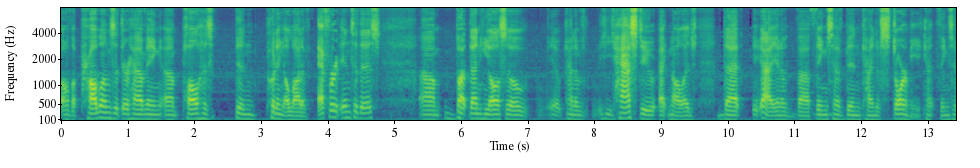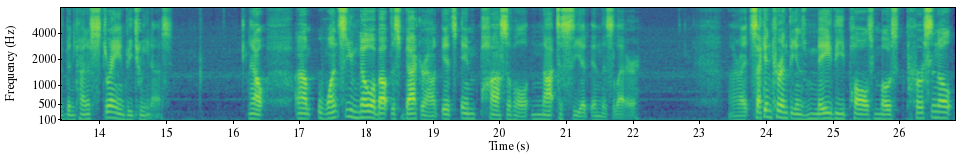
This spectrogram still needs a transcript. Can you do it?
all the problems that they're having. Um, Paul has been putting a lot of effort into this, um, but then he also you know, kind of he has to acknowledge that yeah, you know, uh, things have been kind of stormy, things have been kind of strained between us. Now, um, once you know about this background, it's impossible not to see it in this letter. All right, Second Corinthians may be Paul's most personal,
